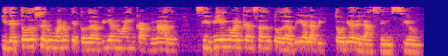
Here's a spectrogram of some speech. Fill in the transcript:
y de todo ser humano que todavía no ha encarnado, si bien no ha alcanzado todavía la victoria de la ascensión.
